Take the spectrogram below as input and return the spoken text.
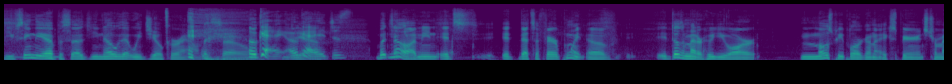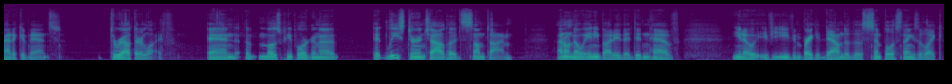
you've seen the episodes. You know that we joke around. So Okay, okay, Yeah. just But no, I mean it's it. That's a fair point. Of it doesn't matter who you are. Most people are going to experience traumatic events throughout their life, and uh, most people are going to, at least during childhood, sometime. I don't know anybody that didn't have, you know, if you even break it down to the simplest things of like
